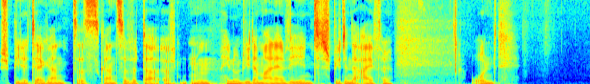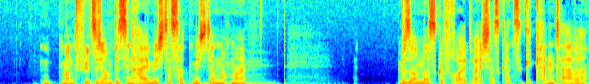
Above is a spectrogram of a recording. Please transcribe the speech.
spielt der das Ganze wird da hin und wieder mal erwähnt, spielt in der Eifel. Und man fühlt sich auch ein bisschen heimisch. Das hat mich dann nochmal besonders gefreut, weil ich das Ganze gekannt habe.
